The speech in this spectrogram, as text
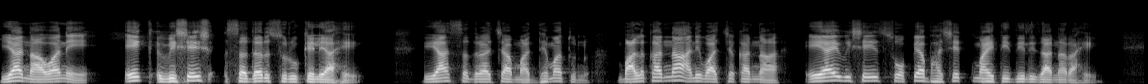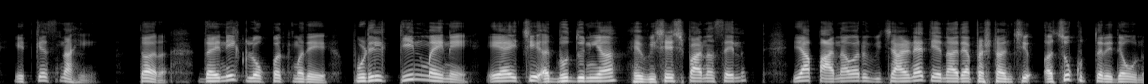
या नावाने एक विशेष सदर सुरू केले आहे. या सदराच्या माध्यमातून बालकांना आणि वाचकांना ए आयविषयी सोप्या भाषेत माहिती दिली जाणार आहे. इतकेच नाही तर दैनिक लोकमतमध्ये पुढील तीन महिने ए आयची अद्भुत दुनिया हे विशेष पान असेल. या पानावर विचारण्यात येणाऱ्या प्रश्नांची अचूक उत्तरे देऊन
